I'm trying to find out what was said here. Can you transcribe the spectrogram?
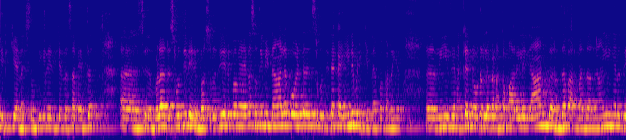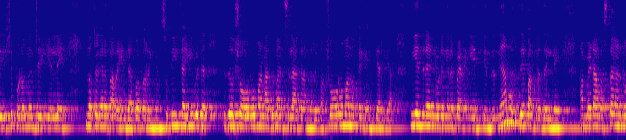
ഇരിക്കുകയാണ് ശ്രുതി ഇങ്ങനെ ഇരിക്കുന്ന സമയത്ത് ഇവിടെ ശ്രുതി വരുമ്പോൾ ശ്രുതി വരുമ്പോൾ വേഗം ശ്രുതി പിന്നാലെ പോയിട്ട് ശ്രുതിയുടെ കയ്യിന് പിടിക്കുന്നത് അപ്പോൾ പറയും നീ നിനക്ക് എന്നോടുള്ള പിണക്കം മാറിയില്ല? ഞാൻ വെറുതെ പറഞ്ഞത്. ഞാൻ ഇങ്ങനെ ദേഷ്യപ്പെടുകയൊന്നും ചെയ്യല്ലേ? എന്നൊക്കെ ഇങ്ങനെ പറയുന്നുണ്ട് അപ്പോൾ പറയും ശ്രുതി കൈ വിട്. ഇത് ഷോറൂമാണ് അത് മനസ്സിലാക്കണം. എന്ന് പറയുമ്പോൾ ഷോറൂമാണെന്നൊക്കെ എനിക്കറിയാം. നീ എന്തിനാ എന്നോട് ഇങ്ങനെ പിണങ്ങിയിരിക്കുന്നത്? ഞാൻ വെറുതെ പറഞ്ഞതല്ലേ? അമ്മയുടെ അവസ്ഥ കണ്ടു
